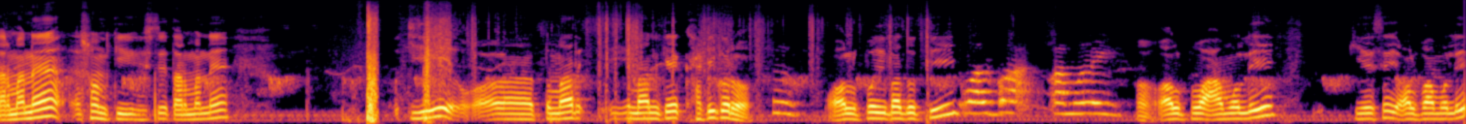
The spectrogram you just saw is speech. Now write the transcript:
তার মানে শোন কি হয়েছে তার মানে কি তোমার ইমানকে খাঁটি করো অল্প ইবাদতি অল্প আমলই। ও, অল্প আমলি কি হয়েছে অল্প আমলি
